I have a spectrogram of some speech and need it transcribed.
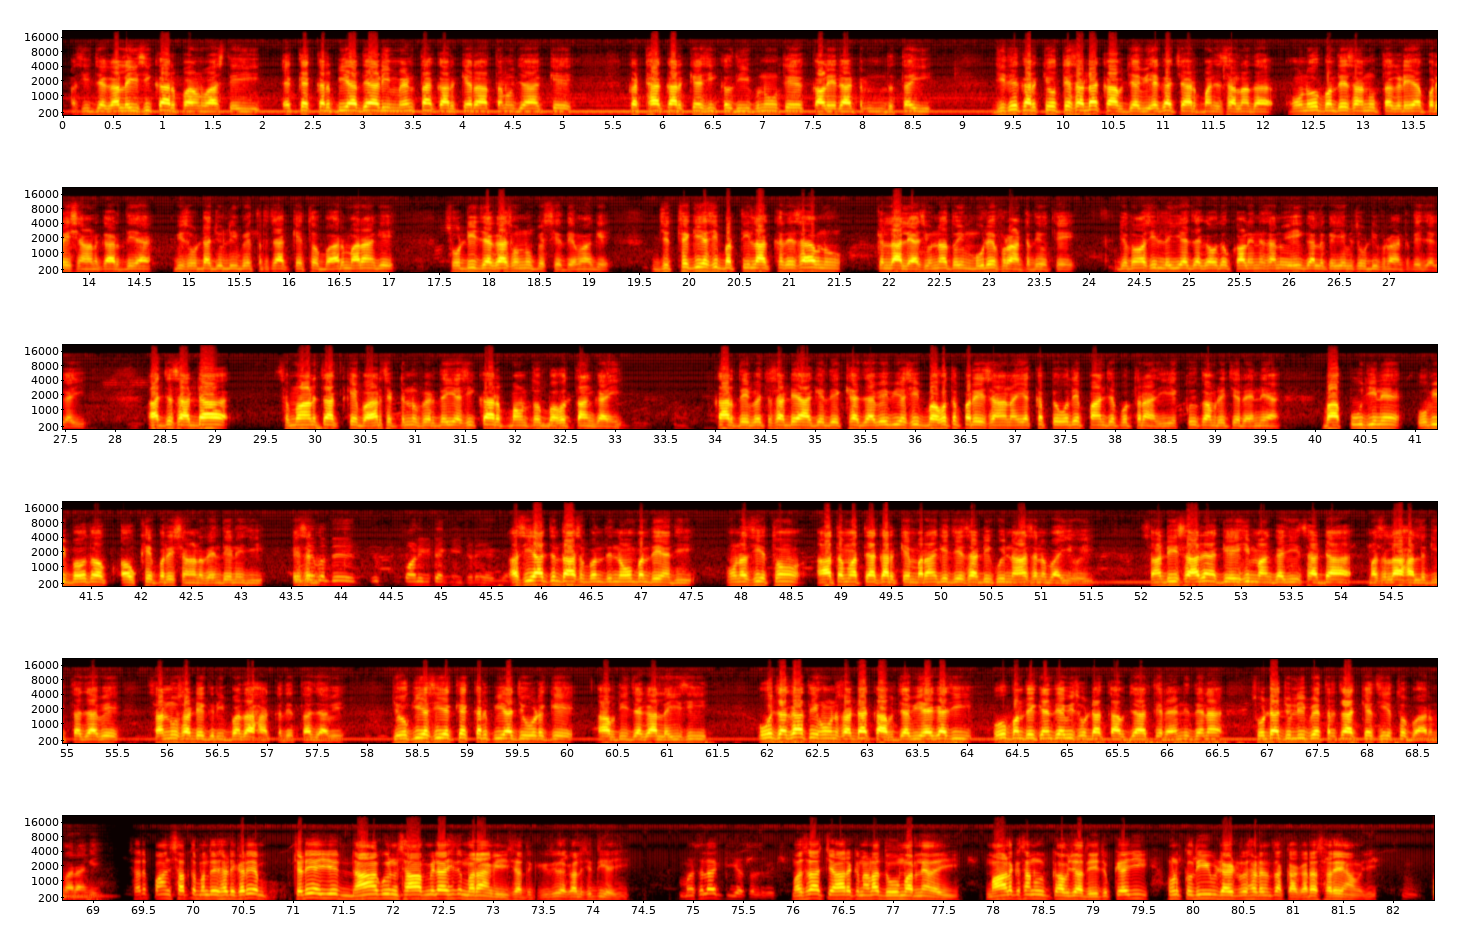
ਅਸੀਂ ਜਗ੍ਹਾ ਲਈ ਸੀ ਘਰ ਪਾਉਣ ਵਾਸਤੇ ਜੀ। 1-1 ਰੁਪਿਆ ਦਿਹਾੜੀ ਮਿਹਨਤਾਂ ਕਰਕੇ ਰਾਤਾਂ ਨੂੰ ਜਾ ਕੇ ਇਕੱਠਾ ਕਰਕੇ ਅਸੀਂ ਕੁਲਦੀਪ ਨੂੰ ਤੇ ਕਾਲੇ ਡਾਕਟਰ ਨੂੰ ਦਿੱਤਾ ਜੀ। ਜਿਹਦੇ ਕਰਕੇ ਉੱਤੇ ਸਾਡਾ ਕਬਜ਼ਾ ਵੀ ਹੈਗਾ 4-5 ਸਾਲਾਂ ਦਾ। ਹੁਣ ਉਹ ਬੰਦੇ ਸਾਨੂੰ ਤਗੜਿਆ ਪਰੇਸ਼ਾਨ ਕਰਦੇ ਆ। ਵੀ ਤੁਹਾਡਾ ਜੁੱਲੀ ਬੇਤਰ ਚੱਕ ਕੇ ਇੱਥੋਂ ਬਾਹਰ ਮਾਰਾਂਗੇ ਤੁਹਾਡੀ ਜਗ੍ਹਾ ਤੁਹਾਨੂੰ ਪਿੱਛੇ ਦੇਵਾਂਗੇ। ਜਿੱਥੇ ਕਿ ਅਸੀਂ 32 ਲੱਖ ਦੇ ਹਿਸਾਬ ਨੂੰ ਕਿੱਲਾ ਲਿਆ ਸੀ, ਉਹਨਾਂ ਤੋਂ ਹੀ ਮੂਰੇ ਫਰੰਟ ਦੇ ਉੱਤੇ। ਜਦੋਂ ਅਸੀਂ ਲਈ ਜਗ੍ਹਾ, ਉਦੋਂ ਕਾਲੇ ਨੇ ਸਾਨੂੰ ਇਹੀ ਗੱਲ ਕਹੀ ਆ ਵੀ ਤੁਹਾਡੀ ਫਰੰਟ ਤੇ ਜਗ੍ਹਾ ਜੀ। ਅੱਜ ਸਾਡਾ ਸਮਾਨ ਚੱਕ ਕੇ ਬਾਹਰ ਸਿੱਟਣ ਨੂੰ ਫਿਰਦੇ ਹੀ ਅਸੀਂ ਘਰ ਪਾਉਣ ਤੋਂ ਬਹੁਤ ਤੰਗ ਆਈ ਘਰ ਦੇ ਵਿੱਚ ਸਾਡੇ ਆ ਕੇ ਦੇਖਿਆ ਜਾਵੇ ਵੀ ਅਸੀਂ ਬਹੁਤ ਪਰੇਸ਼ਾਨ ਆ ਇੱਕ ਪਿਓ ਦੇ ਪੰਜ ਪੁੱਤਰਾਂ ਜੀ, ਇੱਕੋ ਹੀ ਕਮਰੇ 'ਚ ਰਹਿੰਦੇ ਆ। ਬਾਪੂ ਜੀ ਨੇ, ਉਹ ਵੀ ਬਹੁਤ ਔਖੇ ਪਰੇਸ਼ਾਨ ਰਹਿੰਦੇ ਨੇ ਜੀ। ਇਸ ਬੰਦੇ ਪਾਣੀ ਦੀ ਟੈਂਕੀ ਚੜੇ ਹੈਗੇ ਆ? ਅਸੀਂ ਅੱਜ 10 ਬੰਦੇ 9 ਬੰਦੇ ਆ ਜੀ। ਹੁਣ ਅਸੀਂ ਇੱਥੋਂ ਆਤਮ ਹੱਤਿਆ ਕਰਕੇ ਮਰਾਂਗੇ ਜੇ ਸਾਡੀ ਕੋਈ ਨਾ ਸੁਣਵਾਈ ਹੋਈ। ਸਾਡੀ ਸਾਰਿਆਂ ਅੱਗੇ ਇਹੀ ਮੰਗ ਹੈ ਜੀ ਸਾਡਾ ਮਸਲਾ ਹੱਲ ਕੀਤਾ ਜਾਵੇ ਸਾਨੂੰ ਸਾਡੇ ਗਰੀਬਾਂ ਦਾ ਹੱਕ ਦਿੱਤਾ ਜਾਵੇ। ਜੋ ਕਿ ਅਸੀਂ 1-1 ਰੁਪਿਆ ਜੋੜ ਕੇ ਆਪਦੀ ਜਗ੍ਹਾ ਲਈ ਸੀ। ਉਹ ਜਗ੍ਹਾ ਤੇ ਹੁਣ ਸਾਡਾ ਕਬਜ਼ਾ ਵੀ ਹੈਗਾ ਜੀ। ਉਹ ਬੰਦੇ ਕਹਿੰਦੇ ਆ ਵੀ ਤੁਹਾਡਾ ਕਬਜ਼ਾ ਇੱਥੇ ਰਹਿਣ ਨਹੀਂ ਦੇਣਾ। ਤੁਹਾਡਾ ਜੁੱਲੀ ਬੇਤਰ ਚੱਕ ਕੇ ਅਸੀਂ ਇੱਥੋਂ ਬਾਹਰ ਮਾਰਾਂਗੇ। ਸਰ ਪੰਜ ਸੱਤ ਬੰਦੇ ਸਾਡੇ ਖੜੇ ਚੜੇ ਆ ਜੀ। ਨਾ ਕੋਈ ਇਨਸਾਫ ਮਿਲਿਆ ਸੀ ਤੇ ਮਰਾਂਗੇ ਜੀ ਸੱਤ ਦੀ ਗੱਲ ਸਿੱਧੀ ਹੈ ਜੀ। ਮਸਲਾ ਕੀ ਅਸਲ ਵਿੱਚ? ਮਸਲਾ ਚਾਰ ਕਨਾਲਾ ਦੋ ਮਰਲਿਆਂ ਦਾ ਜੀ। ਮਾਲਕ ਸਾਨੂੰ ਕਬਜ਼ਾ ਦੇ ਚੁੱਕਿਆ ਜੀ। ਹੁਣ ਕੁਲਦੀਪ ਡਾਕਟਰ ਸਾਡੇ ਨਾਲ ਧੱਕਾ ਕਰ ਰਿਹਾ ਸਾਰੇ ਆਮ ਜੀ।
